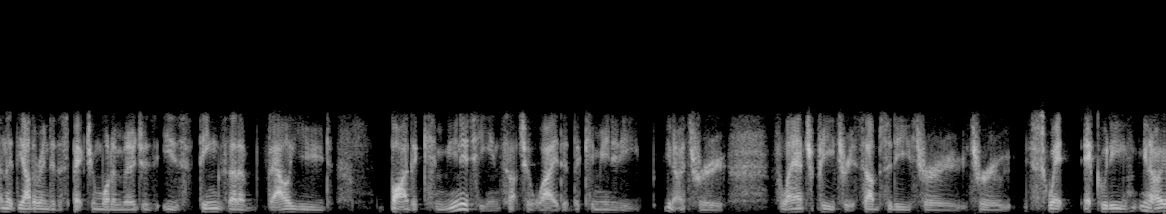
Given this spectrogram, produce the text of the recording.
and at the other end of the spectrum, what emerges is things that are valued by the community in such a way that the community you know, through philanthropy, through subsidy, through through sweat equity, you know,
